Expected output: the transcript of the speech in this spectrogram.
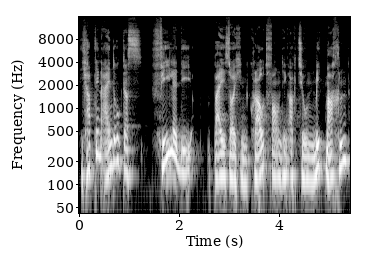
ich habe den Eindruck, dass viele, die bei solchen Crowdfunding-Aktionen mitmachen,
